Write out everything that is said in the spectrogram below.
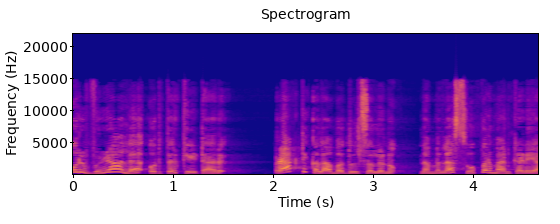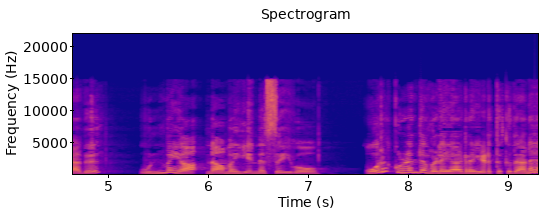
ஒரு விழால ஒருத்தர் கேட்டாரு. பிராக்டிக்கலா பதில் சொல்லணும். நம்மலாம் சூப்பர்மேன் கிடையாது. உண்மையா நாம என்ன செய்வோம்? ஒரு குழந்தை விளையாடுற இடத்துக்கு தானே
